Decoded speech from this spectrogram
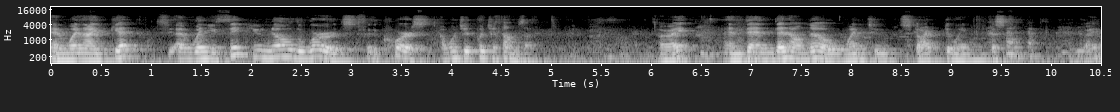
and when I get uh, when you think you know the words for the chorus, I want you to put your thumbs up. All right, and then then I'll know when to start doing the song. Right?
